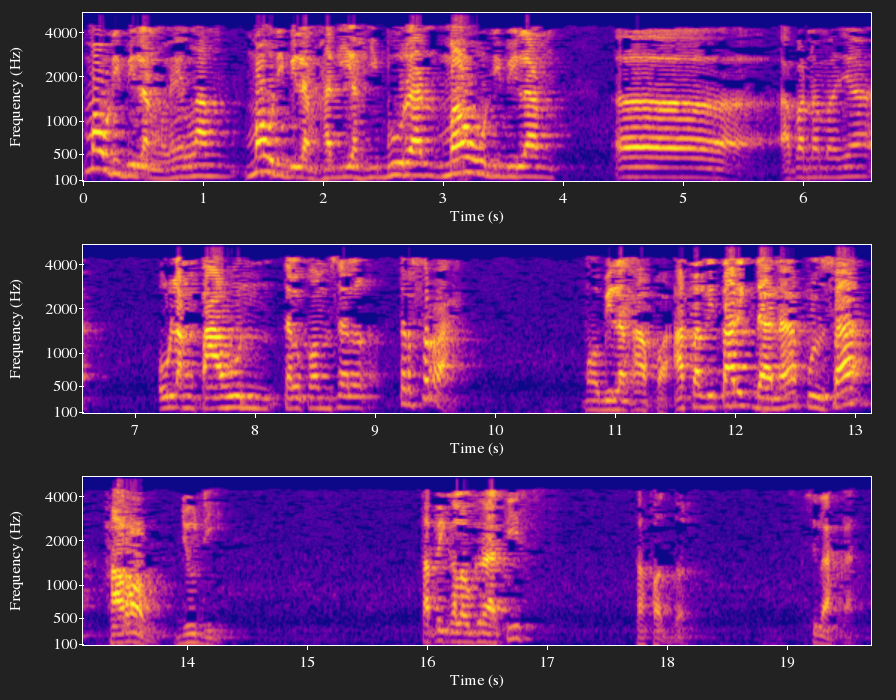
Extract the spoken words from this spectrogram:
Mau dibilang lelang, mau dibilang hadiah hiburan, mau dibilang uh, apa namanya ulang tahun Telkomsel, terserah. Mau bilang apa? Asal ditarik dana pulsa haram, judi. Tapi kalau gratis Tafadhol. Silahkan.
